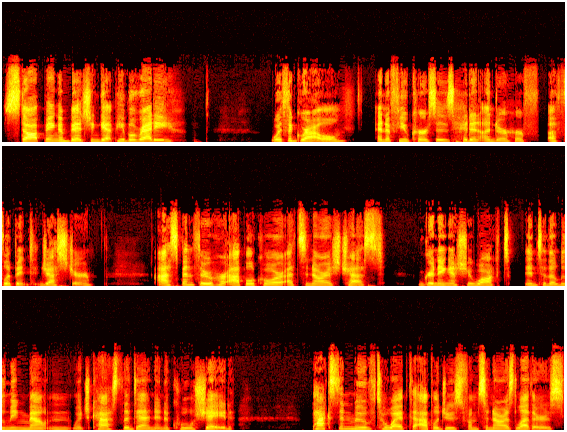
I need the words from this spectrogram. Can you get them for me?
Stop being a bitch and get people ready. With a growl and a few curses hidden under her f- a flippant gesture, Aspen threw her apple core at Sonara's chest, grinning as she walked into the looming mountain which cast the den in a cool shade. Paxton moved to wipe the apple juice from Sonara's leathers,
